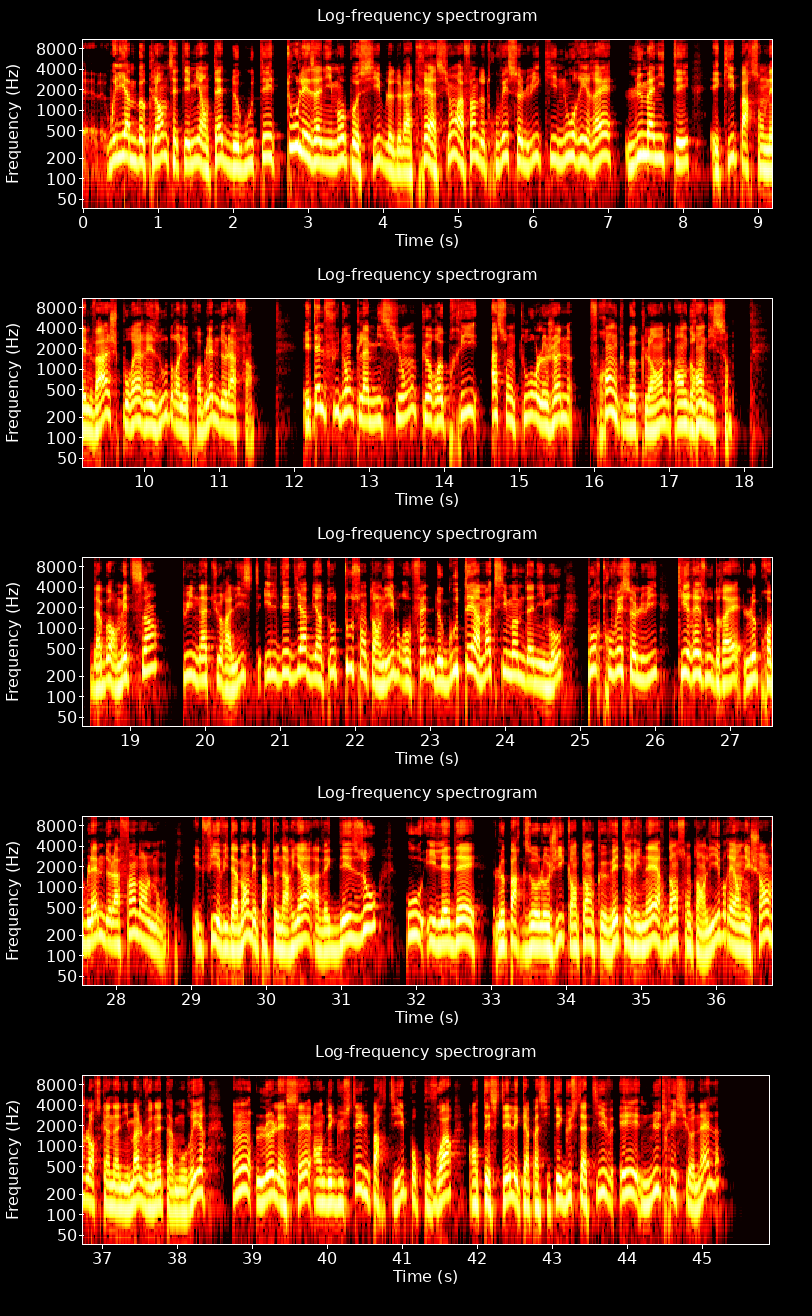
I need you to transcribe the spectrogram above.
Euh, William Buckland s'était mis en tête de goûter tous les animaux possibles de la création afin de trouver celui qui nourrirait l'humanité et qui, par son élevage, pourrait résoudre les problèmes de la faim. Et telle fut donc la mission que reprit à son tour le jeune Frank Buckland en grandissant. D'abord médecin, puis naturaliste, il dédia bientôt tout son temps libre au fait de goûter un maximum d'animaux pour trouver celui qui résoudrait le problème de la faim dans le monde. Il fit évidemment des partenariats avec des zoos où il aidait le parc zoologique en tant que vétérinaire dans son temps libre et en échange, lorsqu'un animal venait à mourir, on le laissait en déguster une partie pour pouvoir en tester les capacités gustatives et nutritionnelles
